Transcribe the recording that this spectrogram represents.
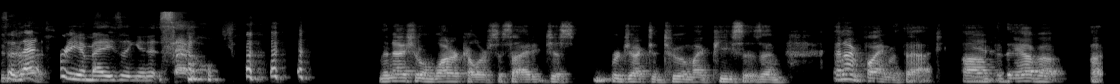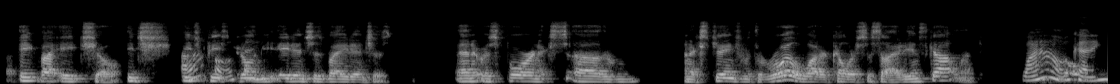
It so does. that's pretty amazing in itself. the National Watercolor Society just rejected two of my pieces, and and I'm fine with that. Um, yeah. They have a, a, eight by eight show. Each each oh, piece okay. could only be eight inches by eight inches, and it was for an ex, uh, an exchange with the Royal Watercolor Society in Scotland. Wow. Okay. So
